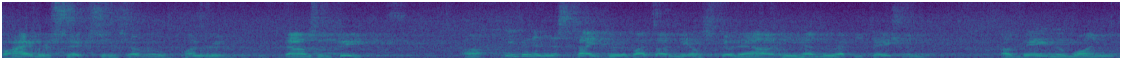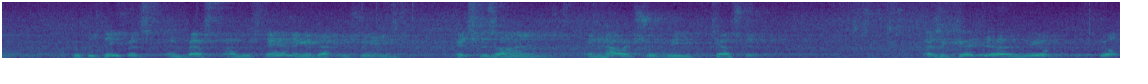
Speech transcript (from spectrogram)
5 or 6 and several hundred thousand feet. Uh, even in this tight group, I thought Neil stood out. He had the reputation of being the one with the deepest and best understanding of that machine, its design, and how it should be tested. As a kid, uh, Neil built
